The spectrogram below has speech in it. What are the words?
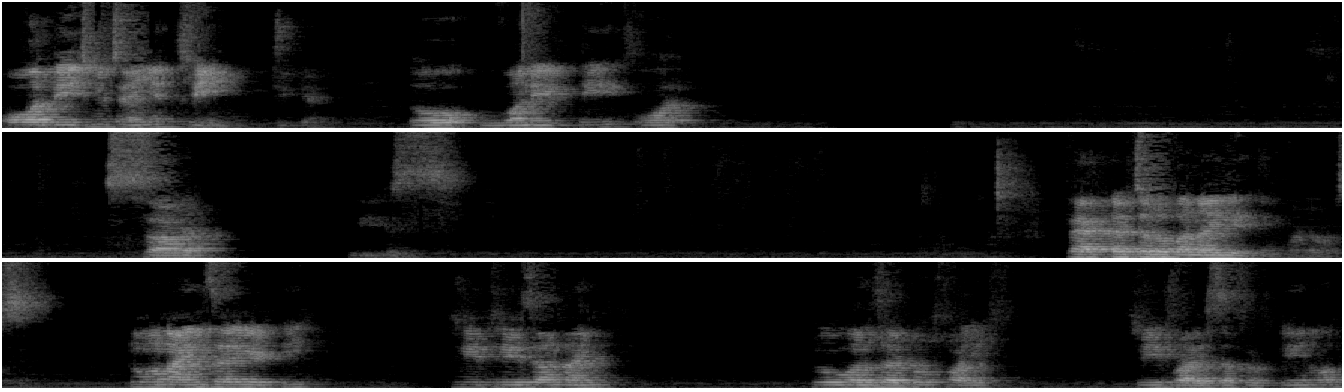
और बीच में चाहिए थ्री ठीक है? तो 180 और साठ फैक्टर चलो बना ही लेते हैं। टू नाइन सा एट्टी थ्री थ्री सा नाइन टू वन सा टू फाइव, थ्री फाइव सा फिफ्टीन और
